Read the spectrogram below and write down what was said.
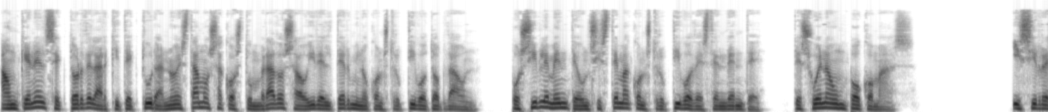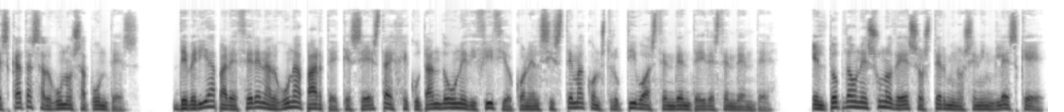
Aunque en el sector de la arquitectura no estamos acostumbrados a oír el término constructivo top-down, posiblemente un sistema constructivo descendente, te suena un poco más. Y si rescatas algunos apuntes, debería aparecer en alguna parte que se está ejecutando un edificio con el sistema constructivo ascendente y descendente. El top-down es uno de esos términos en inglés que,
